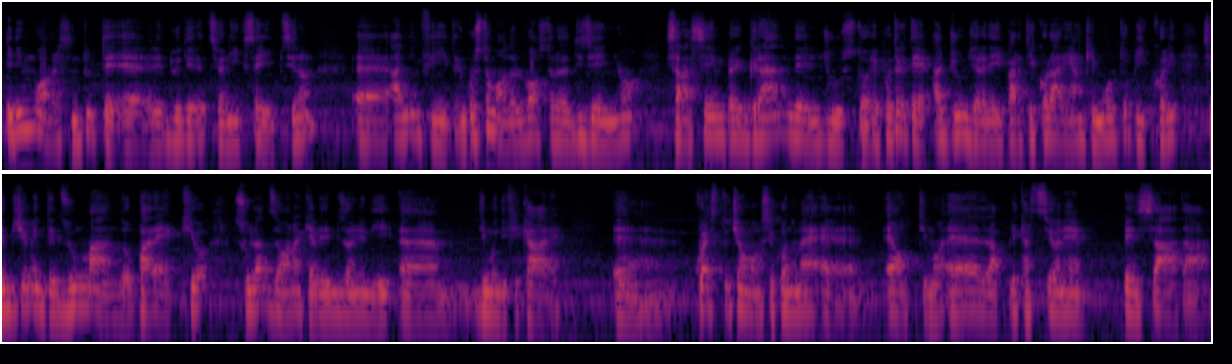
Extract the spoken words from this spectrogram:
e di muoversi in tutte eh, le due direzioni X e Y eh, all'infinito. In questo modo il vostro disegno sarà sempre grande e giusto e potrete aggiungere dei particolari anche molto piccoli semplicemente zoomando parecchio sulla zona che avete bisogno di, ehm, di modificare. Eh, questo diciamo secondo me è, è ottimo, è l'applicazione pensata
